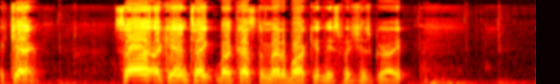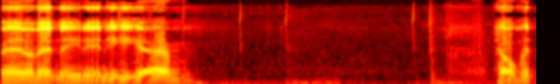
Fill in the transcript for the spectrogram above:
Okay, so I can take my custom motorbike in this, which is great. And I don't need any um, helmet.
